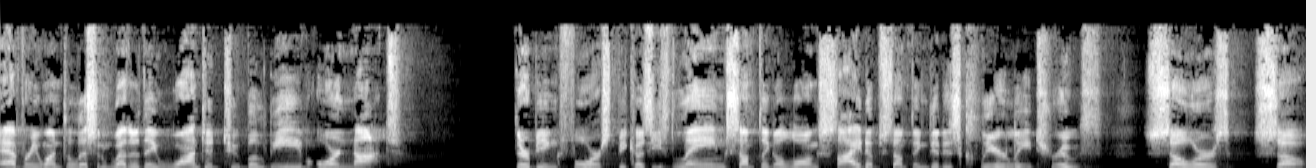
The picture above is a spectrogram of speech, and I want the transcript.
everyone to listen, whether they wanted to believe or not. They're being forced because he's laying something alongside of something that is clearly truth. Sowers sow.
